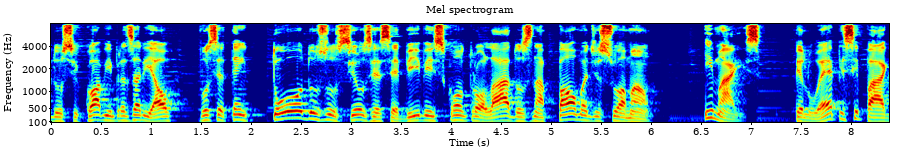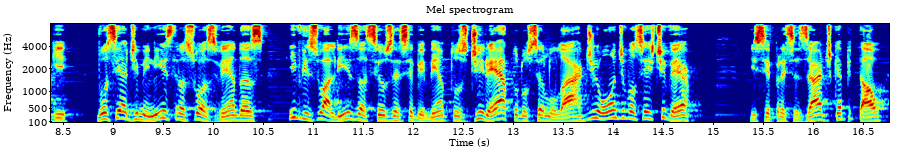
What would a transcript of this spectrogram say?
do Cicobi Empresarial, você tem todos os seus recebíveis controlados na palma de sua mão. E mais, pelo app você administra suas vendas e visualiza seus recebimentos direto no celular de onde você estiver. E se precisar de capital,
